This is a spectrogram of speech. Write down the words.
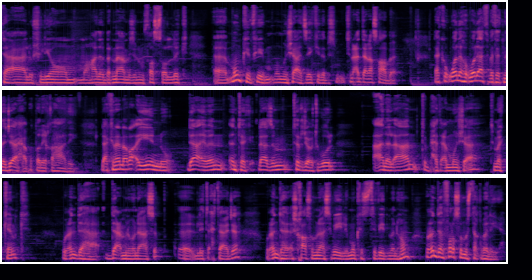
تعال وش اليوم؟ هذا البرنامج المفصل لك. آه، ممكن في منشآت زي كذا بس تنعد على أصابع. لكن ولا ولا أثبتت نجاحها بالطريقة هذه. لكن أنا رأيي إنه دائما أنت لازم ترجع وتقول أنا الآن تبحث عن منشأة تمكنك وعندها الدعم المناسب آه، اللي تحتاجه وعندها الاشخاص المناسبين اللي ممكن تستفيد منهم وعندها الفرص المستقبلية.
